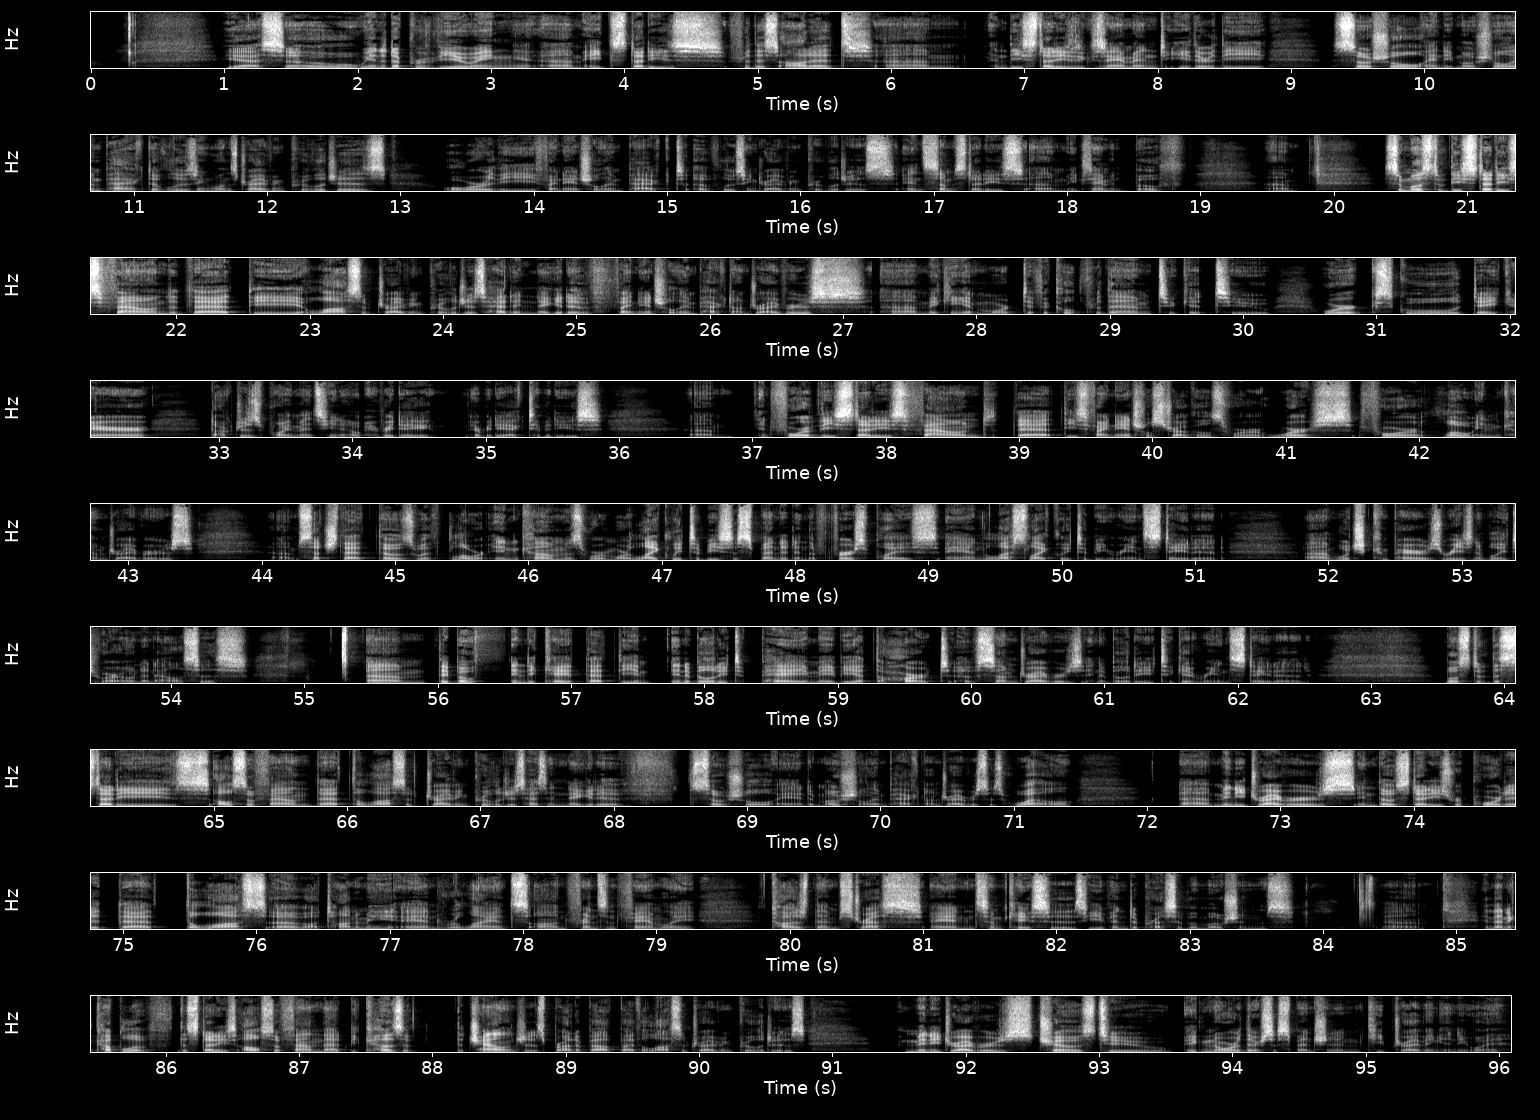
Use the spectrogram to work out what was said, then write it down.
Yeah, so we ended up reviewing um, eight studies for this audit. Um, and these studies examined either the social and emotional impact of losing one's driving privileges or the financial impact of losing driving privileges. And some studies um, examined both. Um, so, most of these studies found that the loss of driving privileges had a negative financial impact on drivers, uh, making it more difficult for them to get to work, school, daycare, doctor's appointments, you know, everyday everyday activities. Um, and four of these studies found that these financial struggles were worse for low income drivers um, such that those with lower incomes were more likely to be suspended in the first place and less likely to be reinstated, um, which compares reasonably to our own analysis. Um, they both indicate that the inability to pay may be at the heart of some drivers' inability to get reinstated. Most of the studies also found that the loss of driving privileges has a negative social and emotional impact on drivers as well. Uh, many drivers in those studies reported that the loss of autonomy and reliance on friends and family caused them stress and, in some cases, even depressive emotions. Um, and then a couple of the studies also found that because of the challenges brought about by the loss of driving privileges, many drivers chose to ignore their suspension and keep driving anyway.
